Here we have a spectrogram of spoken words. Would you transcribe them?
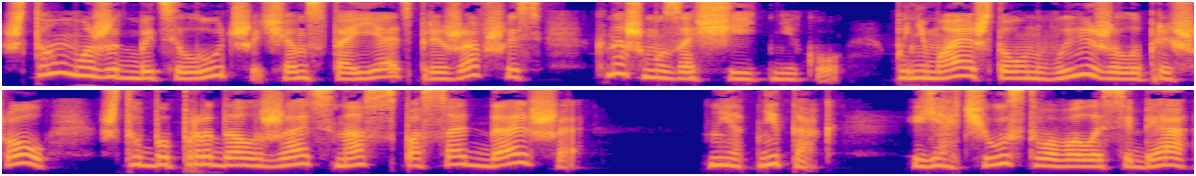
что может быть лучше, чем стоять, прижавшись к нашему защитнику, понимая, что он выжил и пришел, чтобы продолжать нас спасать дальше. Нет, не так. Я чувствовала себя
